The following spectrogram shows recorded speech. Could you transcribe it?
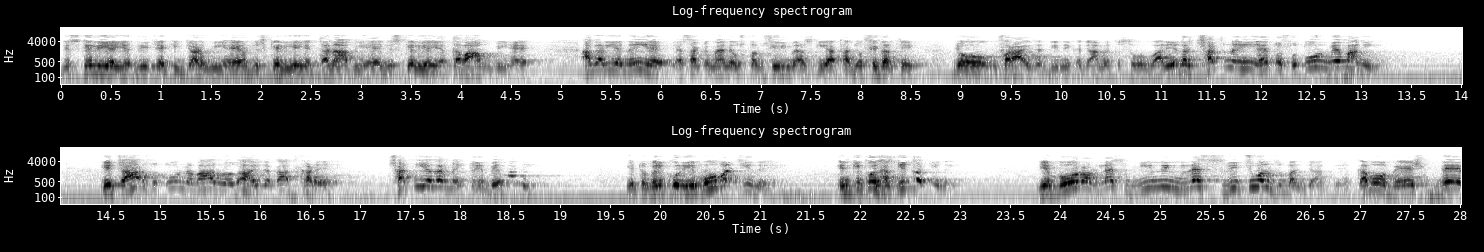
جس کے لیے یہ نیچے کی جڑ بھی ہے اور جس کے لیے یہ تنا بھی ہے، جس کے لیے یہ توام بھی ہے۔ اگر یہ نہیں ہے، جیسا کہ میں نے اس تمثیل میں عرض کیا تھا، جو فگر تھی جو فرائض دینی کا جامع تصور والی، اگر چھت نہیں ہے تو ستون بے مانی ہے۔ یہ چار ستون نماز روزہ حجکات کھڑے ہیں۔ چھت ہی اگر نہیں تو یہ بے مانی ہے۔ یہ تو بالکل ہی محمد چیزیں ہیں۔ ان کی کوئی حقیقت ہی نہیں۔ یہ مور اور لیس میننگ لیس ریچولس بن جاتے ہیں۔ کم و بیش بے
